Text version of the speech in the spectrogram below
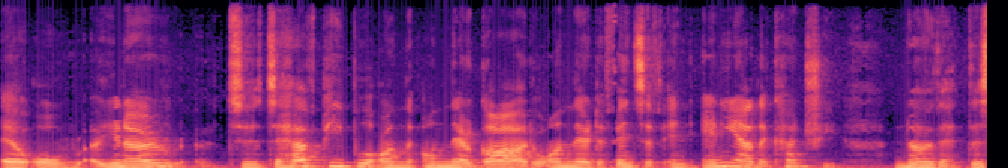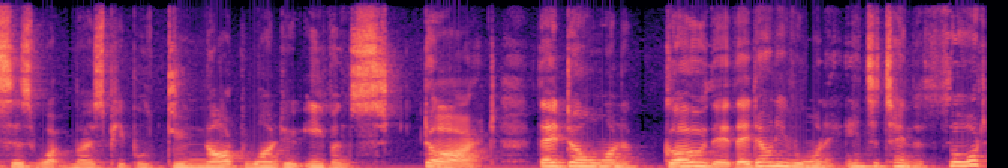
uh, or, you know to, to have people on on their guard or on their defensive in any other country know that this is what most people do not want to even start. They don't want to go there. They don't even want to entertain the thought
